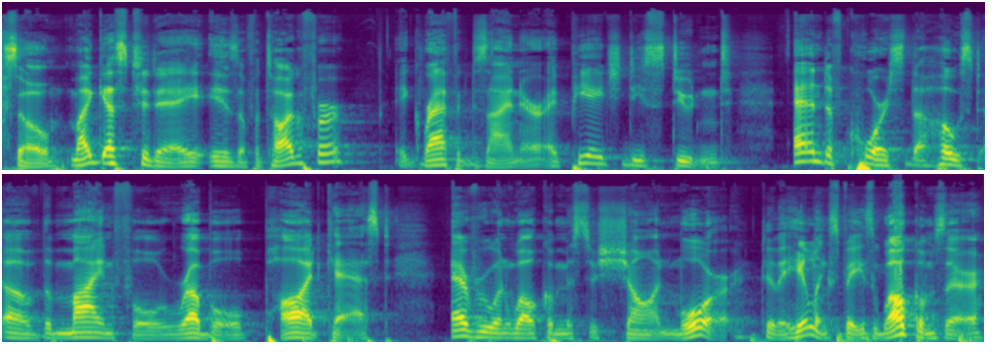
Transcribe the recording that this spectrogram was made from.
So, my guest today is a photographer, a graphic designer, a PhD student, and of course, the host of the Mindful Rebel podcast. Everyone, welcome Mr. Shawn Moore to the Healing Space. Welcome, sir.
